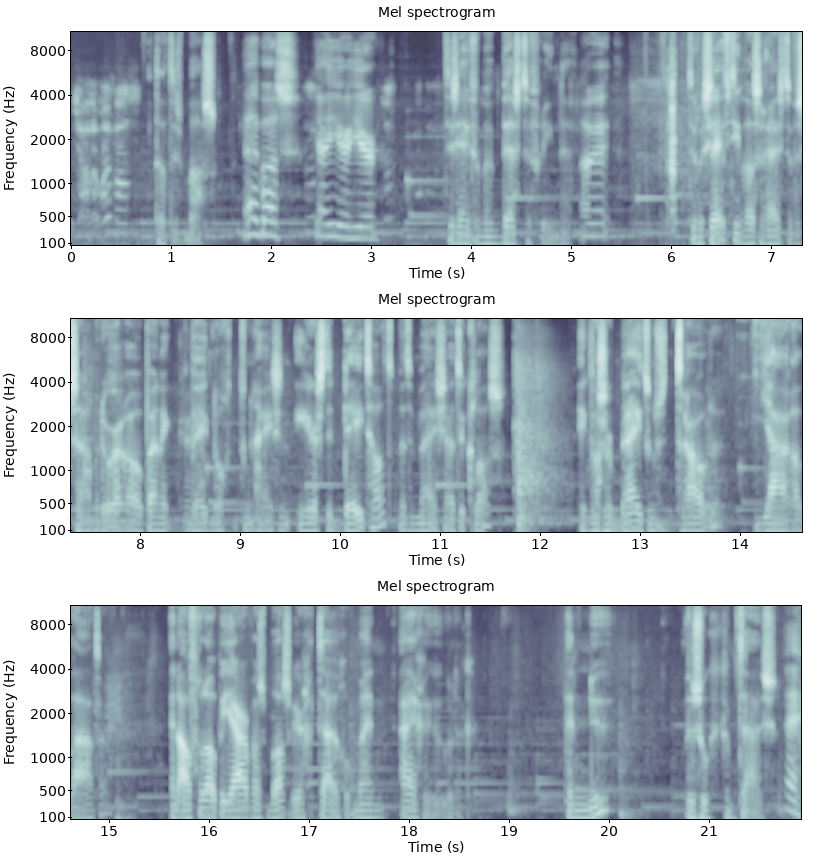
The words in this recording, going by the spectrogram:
Ja, hallo Bas. Dat is Bas. Hé hey Bas, jij hier, hier. Het is een van mijn beste vrienden. Oké. Toen ik 17 was, reisden we samen door Europa. En ik weet nog toen hij zijn eerste date had met een meisje uit de klas. Ik was erbij toen ze trouwden, jaren later. En afgelopen jaar was Bas weer getuige op mijn eigen huwelijk. En nu bezoek ik hem thuis. Hey.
